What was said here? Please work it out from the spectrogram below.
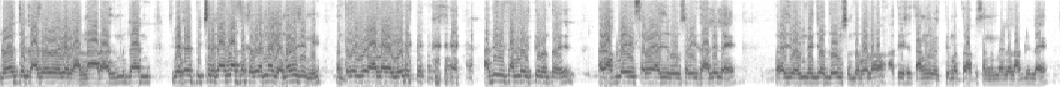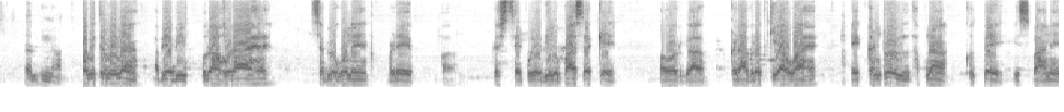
डोळ्यात ते काजळ वगैरे घालणार. आज म्हटलं मी एखादा पिक्चर काढला असं खरं यांना घेणारच आहे मी पण त्याचा येऊ आला एवढे आधी चांगलं व्यक्ती आहे आता आपले सर्व राजे भाऊ सर इथे आलेले आहे. राजे त्यांच्यावर दोन शब्द बोलावं. अतिशय चांगलं व्यक्तिमत्व आपल्या संगमेला लाभलेलं आहे. धन्यवाद. पवित्र महीना अभी अभी पूरा हो रहा है। सब लोगों ने बड़े कष्ट से पूरे दिन उपवास रख के और कड़ा व्रत किया हुआ है। एक कंट्रोल अपना खुद पे इस बहाने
